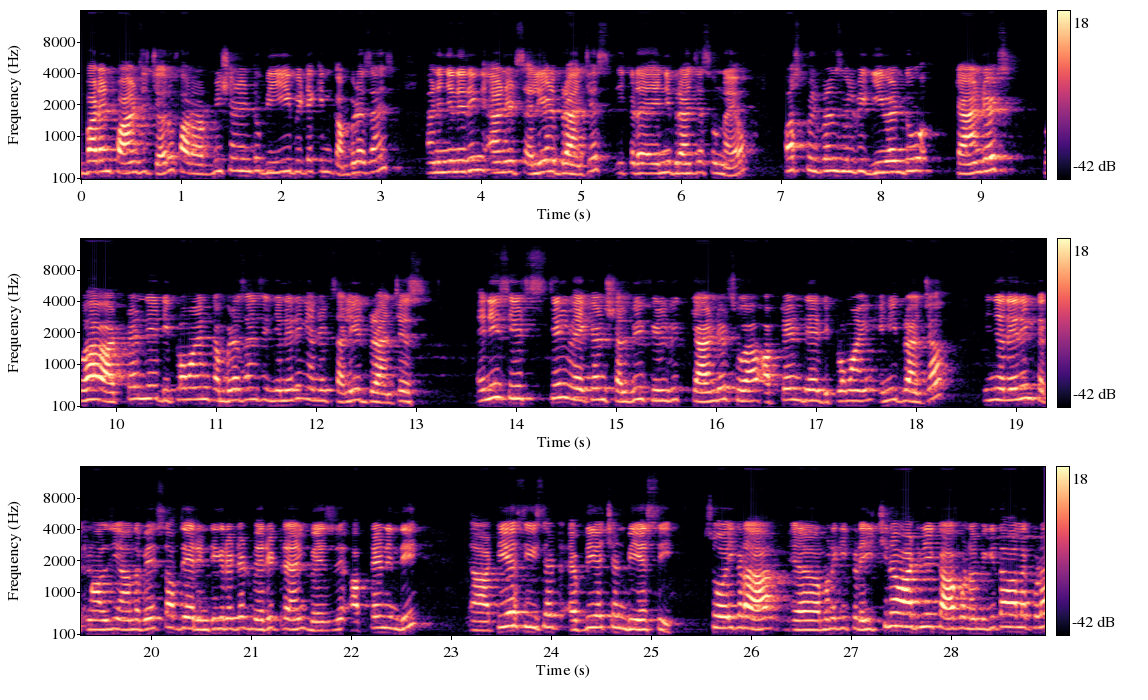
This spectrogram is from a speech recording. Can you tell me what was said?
ఇంపార్టెంట్ పాయింట్స్ ఇచ్చారు. For admission into BE BTech in computer science and engineering and its allied branches. ఇక్కడ ఎన్ని బ్రాంచెస్ ఉన్నాయో. First preference will be given to candidates who have attended the diploma in computer science engineering and its allied branches. Any seats still vacant shall be filled with candidates who have obtained their diploma in any branch of engineering technology on the basis of their integrated merit rank based obtained in the uh, TS, ESET, FDH and BSc. So ఇక్కడ ఆ, మనకి ఇక్కడ ఇచ్చిన వాటిని కాకుండా మిగతా వాళ్ళకి కూడా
